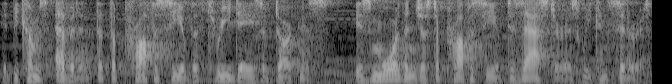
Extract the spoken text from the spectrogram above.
It becomes evident that the prophecy of the three days of darkness is more than just a prophecy of disaster as we consider it.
